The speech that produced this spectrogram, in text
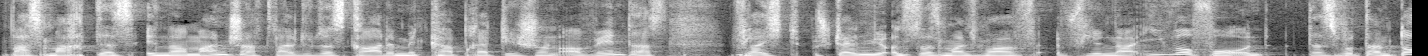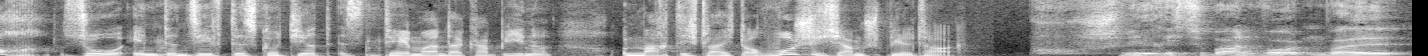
was macht das in der Mannschaft, weil du das gerade mit Capretti schon erwähnt hast. Vielleicht stellen wir uns das manchmal viel naiver vor und das wird dann doch so intensiv diskutiert, ist ein Thema in der Kabine und macht dich vielleicht auch wuschig am Spieltag. Puh, schwierig zu beantworten, weil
